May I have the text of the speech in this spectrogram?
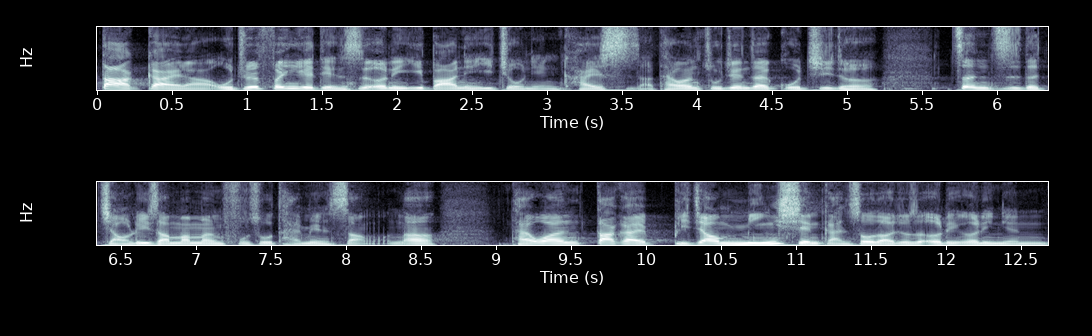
大概啦，我觉得分一个点是二零一八年、一九年开始啊，台湾逐渐在国际的。政治的角力上慢慢浮出台面上。那台湾大概比较明显感受到，就是二零二零年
